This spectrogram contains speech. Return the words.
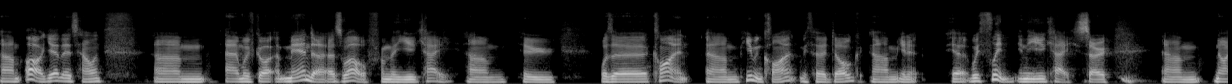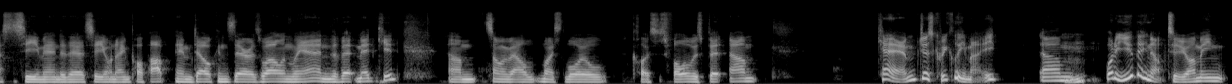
Um, oh yeah, there's Helen, um, and we've got Amanda as well from the UK, um, who was a client, um, human client with her dog um, in it uh, with Flynn in the UK. So. Um, nice to see Amanda there. See your name pop up. M. Delkins there as well, and Leanne, the vet med kid. Um, some of our most loyal, closest followers. But um, Cam, just quickly, mate, um, mm-hmm. What have you been up to? I mean,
